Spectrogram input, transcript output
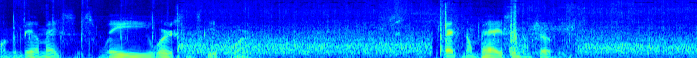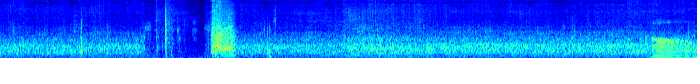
on the BMX. It's way worse than skateboard. Back on bags in them joke. Um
